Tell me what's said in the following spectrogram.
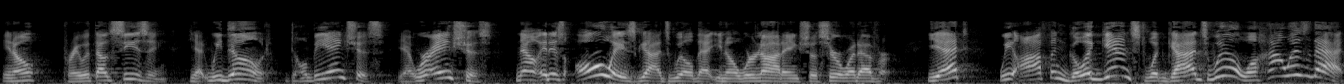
You know, pray without ceasing, yet we don't. Don't be anxious, yet we're anxious. Now, it is always God's will that, you know, we're not anxious or whatever. Yet, we often go against what God's will. Well, how is that?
